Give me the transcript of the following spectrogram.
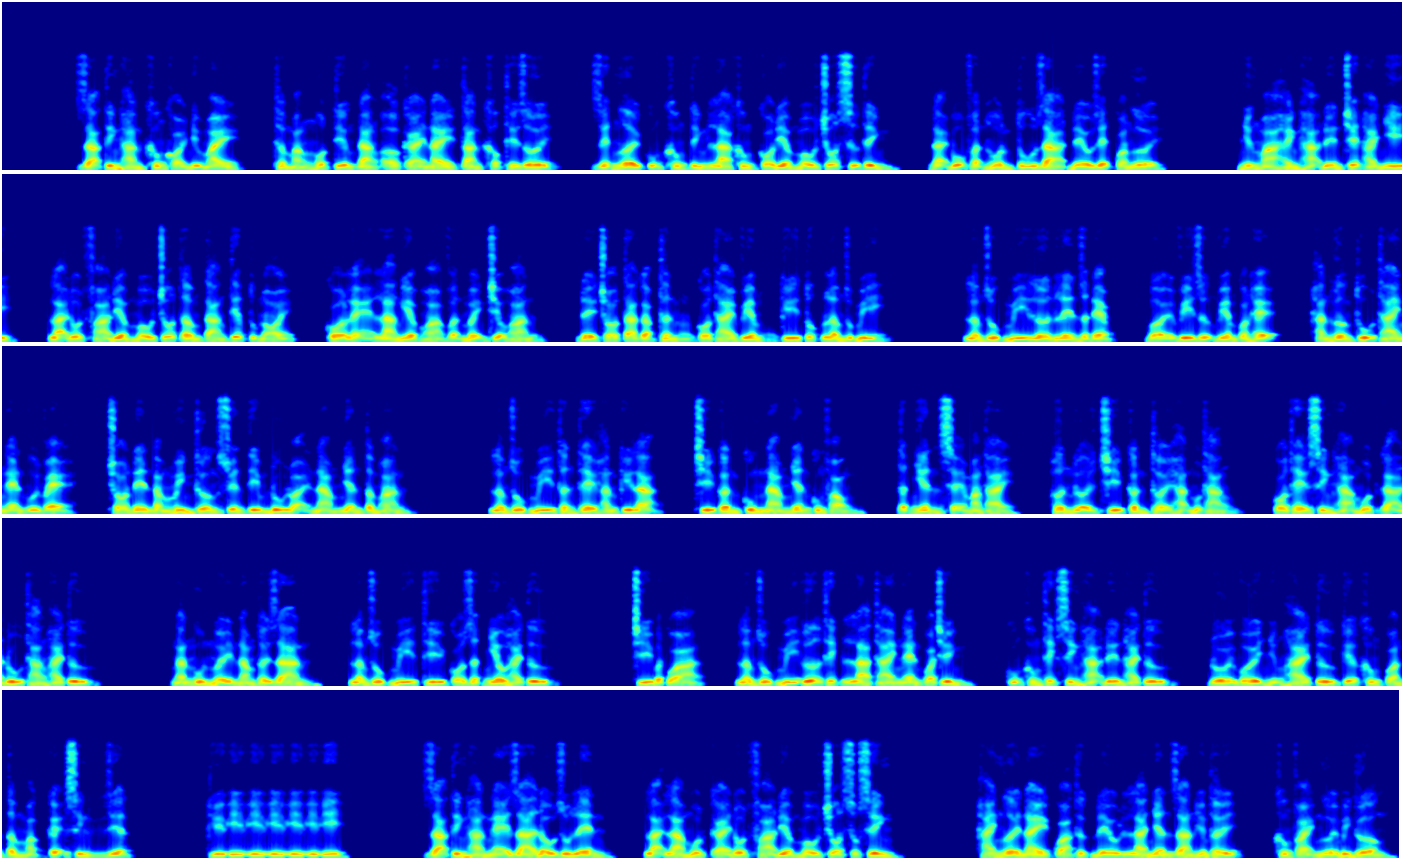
Dạ tinh hàn không khỏi nhíu mày, thầm mắng một tiếng đang ở cái này tàn khốc thế giới, giết người cũng không tính là không có điểm mấu chốt sự tình, đại bộ phận hồn tu giả đều giết qua người. Nhưng mà hành hạ đến chết hải nhi lại đột phá điểm mấu chốt âm táng tiếp tục nói, có lẽ là nghiệp hỏa vận mệnh triệu hoán, để cho ta gặp thân có thai viêm ký túc lâm dục mỹ. Lâm dục mỹ lớn lên rất đẹp, bởi vì dựng viêm quan hệ, hắn hưởng thụ thai ngén vui vẻ, cho nên đắm mình thường xuyên tìm đủ loại nam nhân tâm hoan. Lâm dục mỹ thân thể hắn kỳ lạ, chỉ cần cùng nam nhân cùng phòng, tất nhiên sẽ mang thai, hơn nữa chỉ cần thời hạn một tháng, có thể sinh hạ một gã đủ tháng hải tử. Ngắn ngủn mấy năm thời gian, lâm dục mỹ thì có rất nhiều hải tử. Chỉ bất quá, lâm dục mỹ ưa thích là thai ngén quá trình, cũng không thích sinh hạ đến hải tử, đối với những hải tử kia không quan tâm mặc kệ sinh diện hi hi hi hi hi hi dạ tinh hàn nghe ra đầu run lên, lại là một cái đột phá điểm mấu chốt xuất sinh. Hai người này quả thực đều là nhân gian hiếm thấy, không phải người bình thường.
